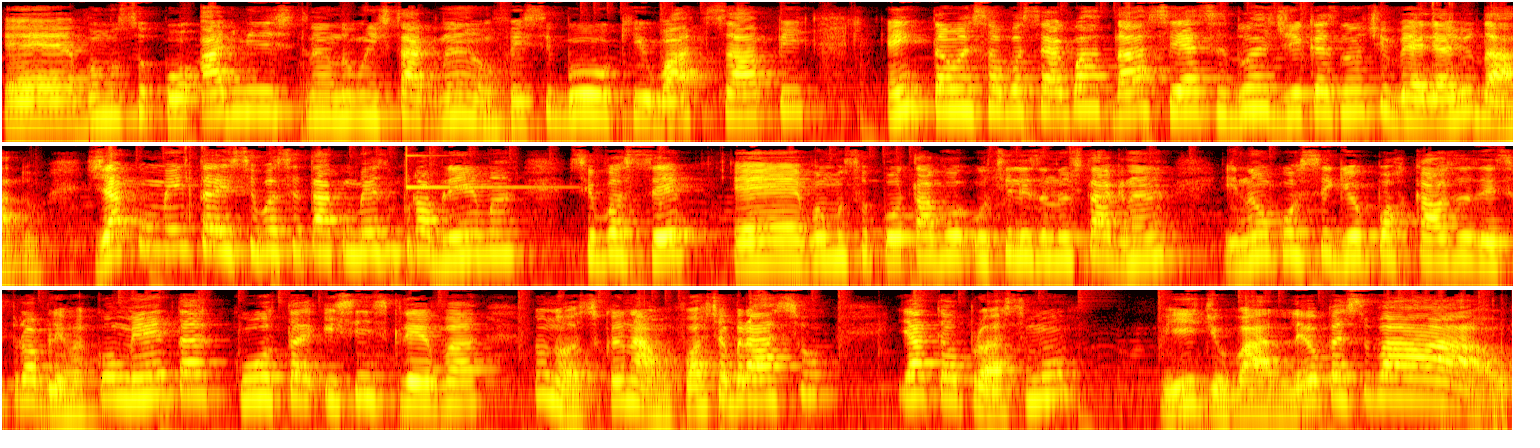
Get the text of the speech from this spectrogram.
é, vamos supor, administrando o Instagram, o Facebook, WhatsApp. Então é só você aguardar se essas duas dicas não tiverem ajudado. Já comenta aí se você está com o mesmo problema, se você, é, vamos supor, estava utilizando o Instagram e não conseguiu por causa desse problema. Comenta, curta e se inscreva no nosso canal. Um forte abraço e até o próximo vídeo. Valeu, pessoal!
